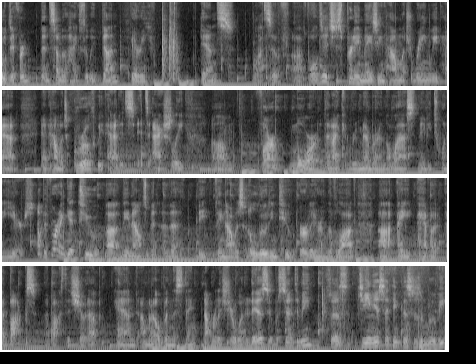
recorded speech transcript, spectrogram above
little different than some of the hikes that we've done. Very dense, lots of uh, foliage. It's just pretty amazing how much rain we've had and how much growth we've had. It's it's actually um, far more than I can remember in the last maybe 20 years. Now, before I get to uh, the announcement, of the the thing I was alluding to earlier in the vlog, uh, I have a, a box, a box that showed up, and I'm going to open this thing. Not really sure what it is. It was sent to me. It says Genius. I think this is a movie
